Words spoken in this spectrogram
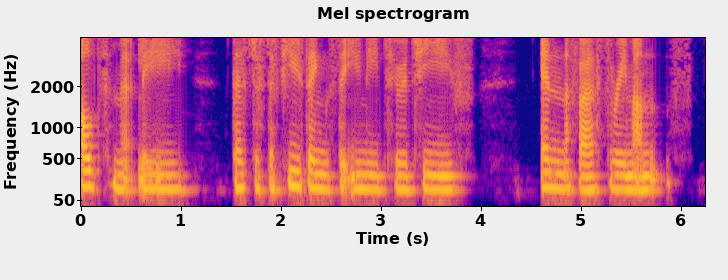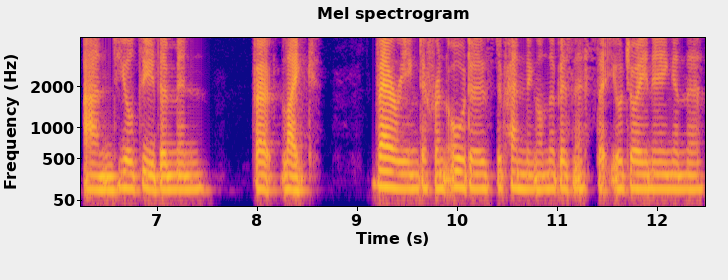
ultimately there's just a few things that you need to achieve in the first three months. And you'll do them in like varying different orders depending on the business that you're joining and the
